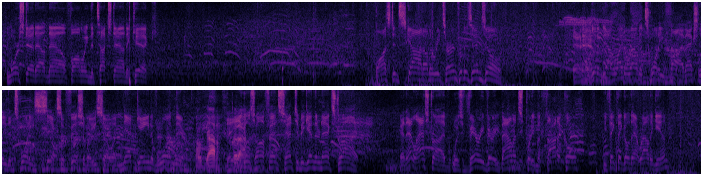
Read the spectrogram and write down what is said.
Morstead out now following the touchdown to kick. Boston Scott on the return from his end zone. And they'll get him down right around the 25, actually the 26 officially, so a net gain of one there. Oh, got him. The Touchdown. Eagles offense set to begin their next drive. And that last drive was very, very balanced, pretty methodical. You think they go that route again?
